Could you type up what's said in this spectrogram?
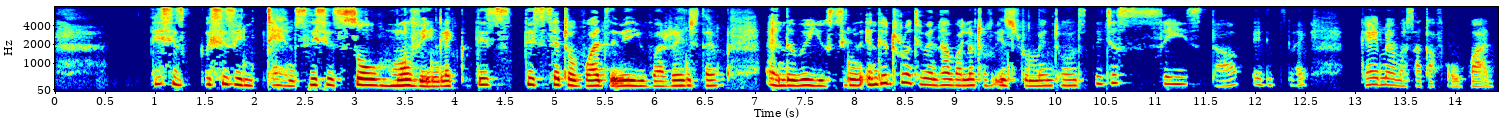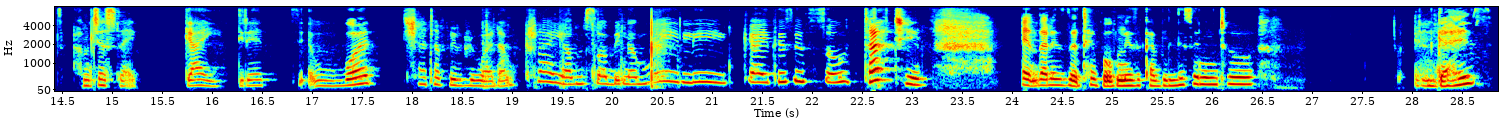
this is this is intense. This is so moving. Like this this set of words the way you've arranged them and the way you sing. And they do not even have a lot of instrumentals. They just say stuff and it's like guy me? I'm a sucker for words. I'm just like guy did it what? Shut up everyone. I'm crying. I'm sobbing. I'm wailing. Guy this is so touching. And that is the type of music i've been listening to. And guys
